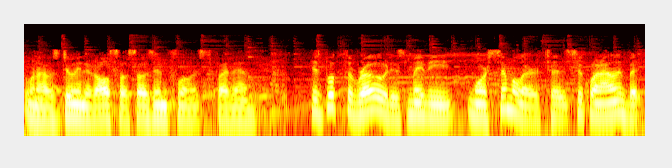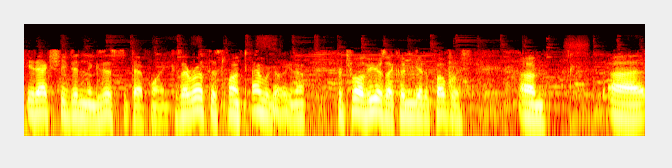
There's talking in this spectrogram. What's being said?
when I was doing it also, so I was influenced by them. His book The Road is maybe more similar to Sukkwan Island, but it actually didn't exist at that point because I wrote this a long time ago. You know, for 12 years I couldn't get it published. Um, uh,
